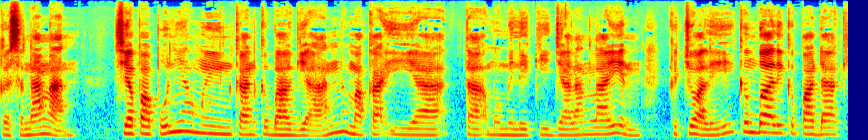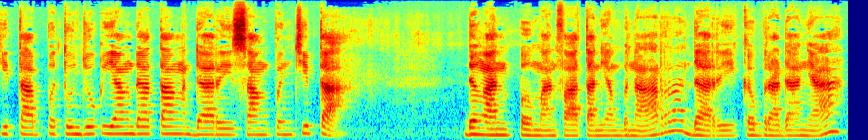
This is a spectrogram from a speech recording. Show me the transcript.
kesenangan. Siapa pun yang menginginkan kebahagiaan, maka ia tak memiliki jalan lain kecuali kembali kepada kitab petunjuk yang datang dari Sang Pencipta. Dengan pemanfaatan yang benar dari keberadaannya,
